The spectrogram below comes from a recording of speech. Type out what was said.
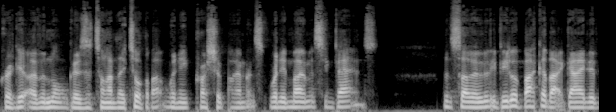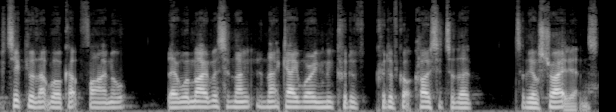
cricket over long periods of time, they talk about winning pressure moments, winning moments in games. And so if you look back at that game, in particular that World Cup final, there were moments in that, in that game where England could have could have got closer to the to the Australians.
